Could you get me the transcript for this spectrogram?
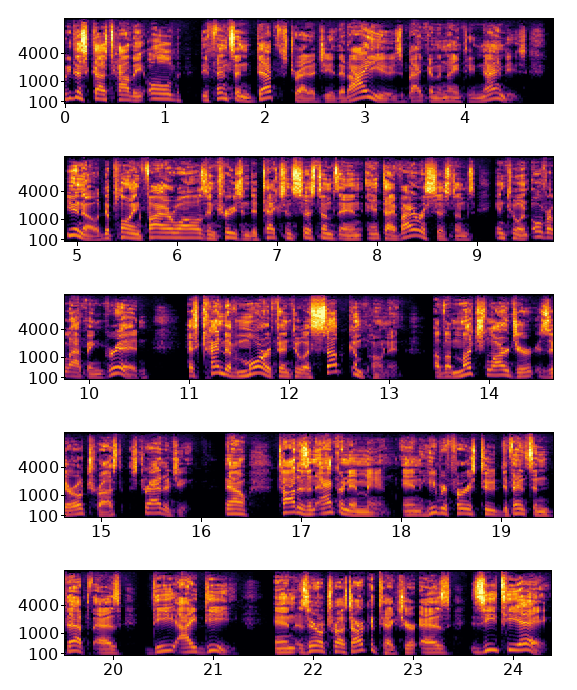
we discussed how the old defense in depth strategy that I used back in the 1990s, you know, deploying firewalls, intrusion detection systems, and antivirus systems into an overlapping grid, has kind of morphed into a subcomponent of a much larger zero trust strategy. Now, Todd is an acronym man, and he refers to defense in depth as DID and zero trust architecture as ZTA.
